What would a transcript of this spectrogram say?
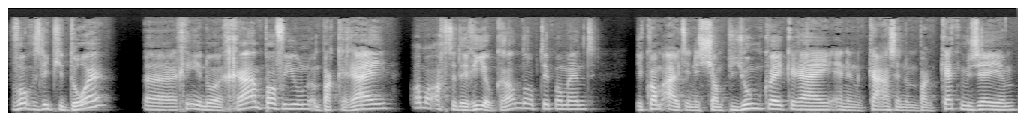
Vervolgens liep je door, eh, ging je door een graampaviljoen, een bakkerij, allemaal achter de Rio Grande op dit moment. Je kwam uit in een champignonkwekerij en een kaas- en een banketmuseum.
